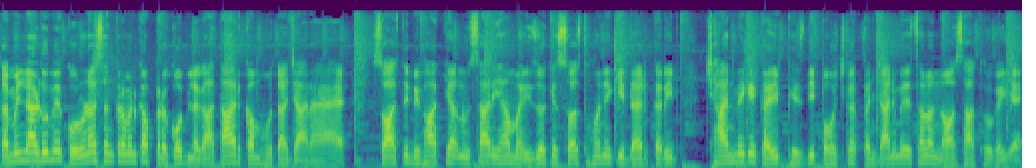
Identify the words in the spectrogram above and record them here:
तमिलनाडु में कोरोना संक्रमण का प्रकोप लगातार कम होता जा रहा है। स्वास्थ्य विभाग के अनुसार यहाँ मरीजों के स्वस्थ होने की दर करीब छियानवे के करीब फ़ीसदी पहुंचकर पंचानवे दशमलव नौ सात हो गई है।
